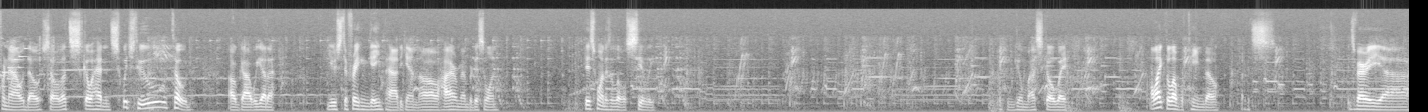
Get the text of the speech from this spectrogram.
for now, though. So let's go ahead and switch to Toad. Oh god, we gotta use the freaking gamepad again. Oh, I remember this one. This one is a little silly. Freaking Goombas, go away. I like the level theme though. Like it's it's very uh,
